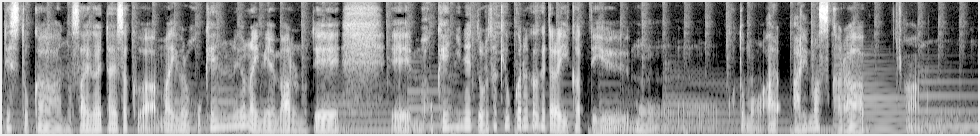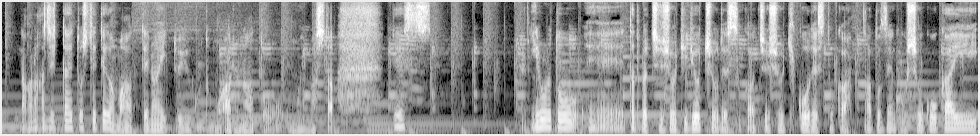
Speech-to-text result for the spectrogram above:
ですとか、の災害対策は、まあ、いわゆる保険のような意味合いもあるので、えー、保険にね、どれだけお金かけたらいいかっていう、もう、こともありますから、あの、なかなか実態として手が回ってないということもあるなと思いました。で、いろいろと、えー、例えば中小企業庁ですとか、中小機構ですとか、あと全国商工会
